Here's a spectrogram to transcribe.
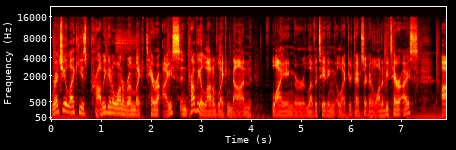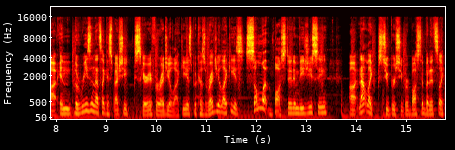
Regieleki is probably going to want to run like Tera Ice and probably a lot of like non flying or levitating electric types are going to want to be Tera Ice. Uh, and the reason that's like especially scary for Regieleki is because Regieleki is somewhat busted in VGC. Uh, not like super, super busted, but it's like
